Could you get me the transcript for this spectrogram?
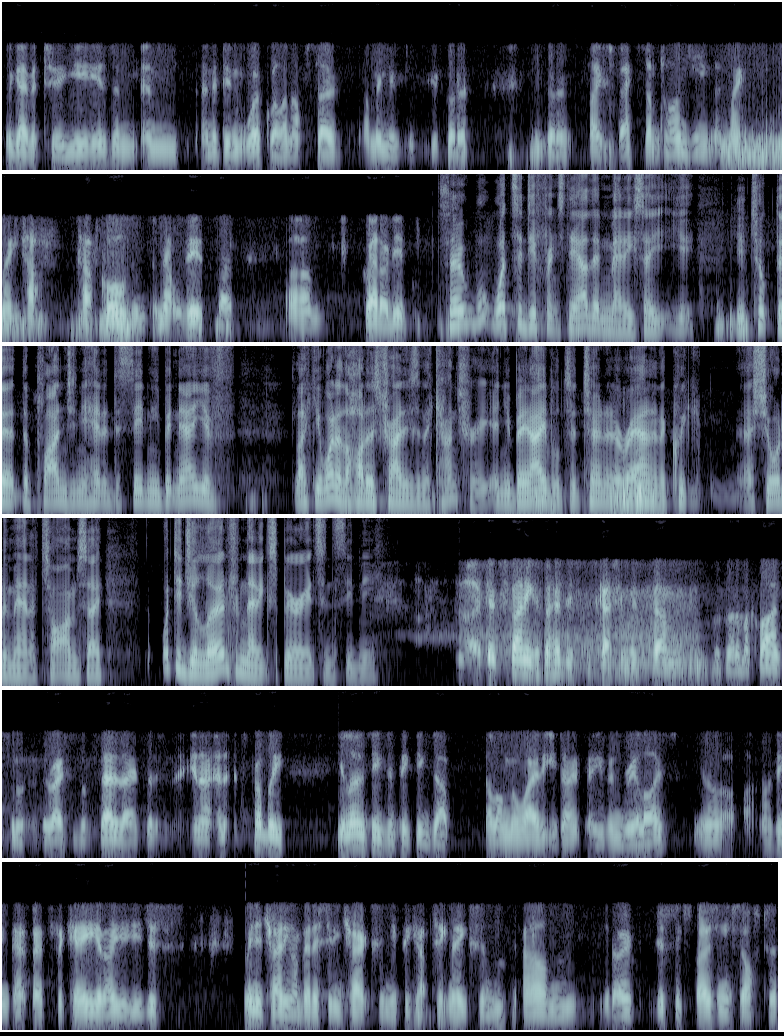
we gave it two years and, and, and it didn't work well enough. So I mean, you- you've got to you've got to face facts sometimes and, and make make tough tough calls, and, and that was it. So um, glad I did. So what's the difference now then, Matty? So you you took the the plunge and you headed to Sydney, but now you've like you're one of the hottest trainers in the country, and you've been able to turn it around in a quick, a short amount of time. So, what did you learn from that experience in Sydney? It's funny because I had this discussion with um with one of my clients for the- races on Saturday, and said, you know, and it's probably you learn things and pick things up along the way that you don't even realise. You know, I think that that's the key. You know, you, you just when you're training on better city tracks and you pick up techniques and um you know just exposing yourself to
